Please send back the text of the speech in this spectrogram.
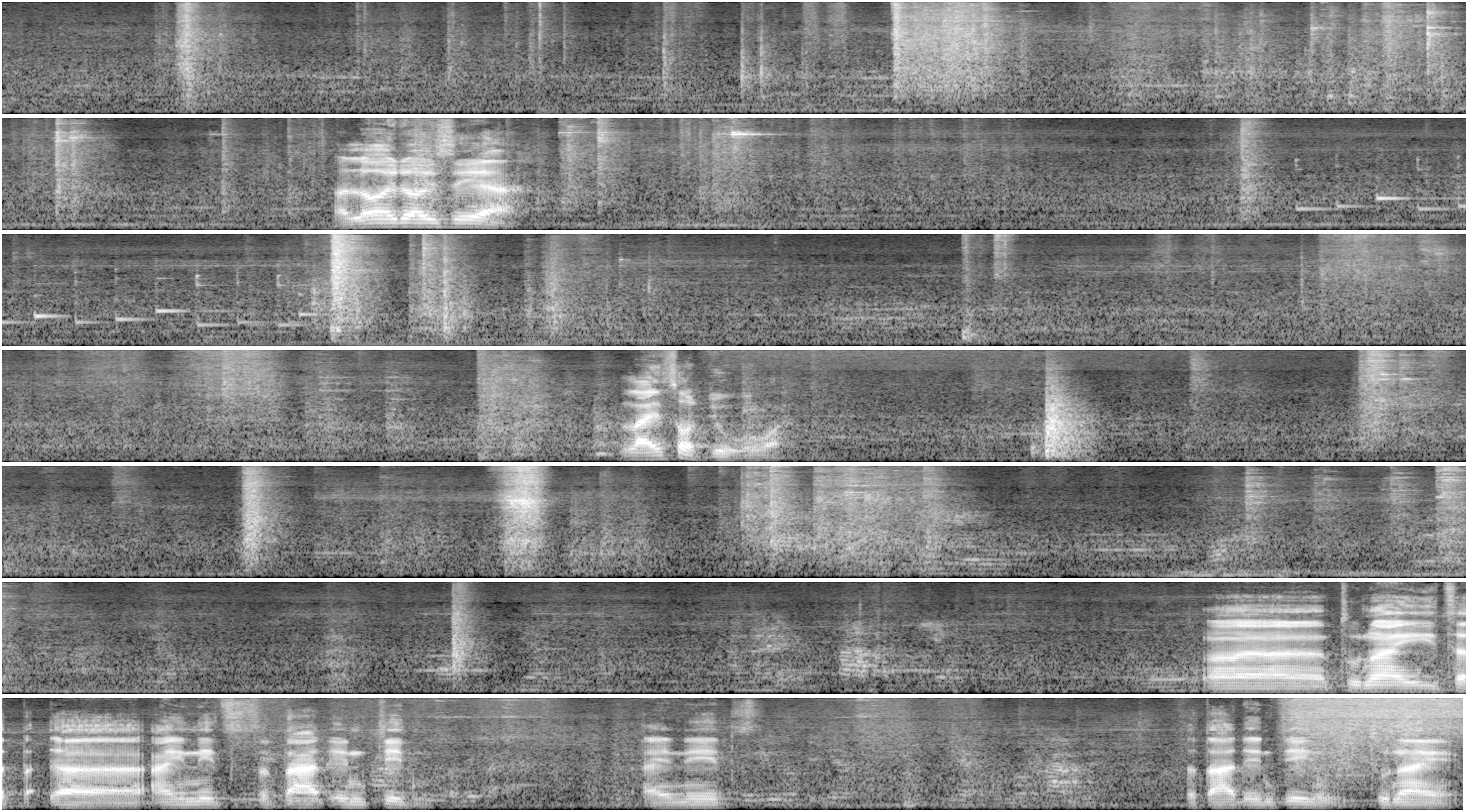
ฮัลโหลอินโดนีเซียไลฟ์สดอยู่ปะวะ uh, tonight st- uh, I need start engine I need ตัวนี้ก็ปิดยังเนี่ยผมต้องข้ามเนี่ย start engine tonight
